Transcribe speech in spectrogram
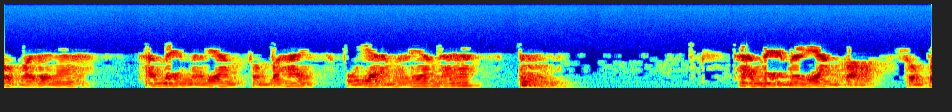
ลูกไว้เลยนะ ถ้าแม่มาเลี้ยงส่งไปให้ปู่ย่ามาเลี้ยงนะ ถ้าแม่มาเลี้ยงก็ส่งไป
